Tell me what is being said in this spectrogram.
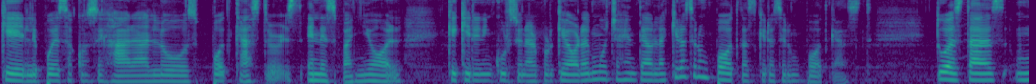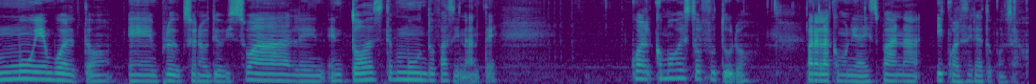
¿Que le puedes aconsejar a los podcasters en español que quieren incursionar? Porque ahora mucha gente habla, quiero hacer un podcast, quiero hacer un podcast tú estás muy envuelto en producción audiovisual, en, todo este mundo fascinante. ¿Cuál, ¿Cómo ves tú el futuro para la comunidad hispana y cuál sería tu consejo?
